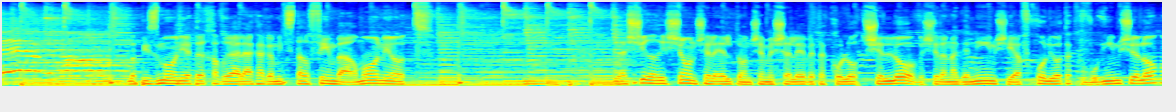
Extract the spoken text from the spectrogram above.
heaven on. בפזמון יתר חברי הלהקה גם מצטרפים בהרמוניות. זה השיר הראשון של אלטון שמשלב את הקולות שלו ושל הנגנים שיהפכו להיות הקבועים שלו,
